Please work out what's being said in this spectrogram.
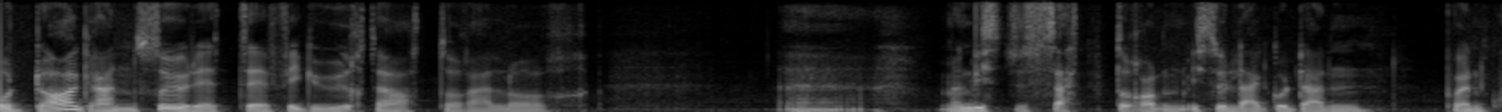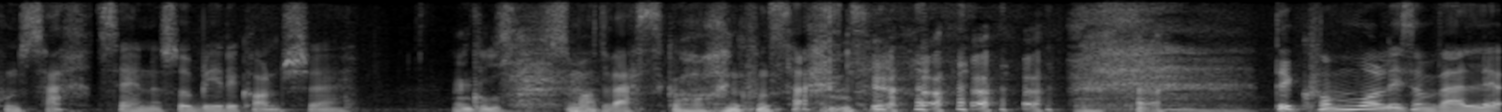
og da grenser jo det til figurteater eller eh, Men hvis du setter den, hvis du legger den på en konsertscene, så blir det kanskje En konsert. som at Væske har en konsert. det kommer liksom veldig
